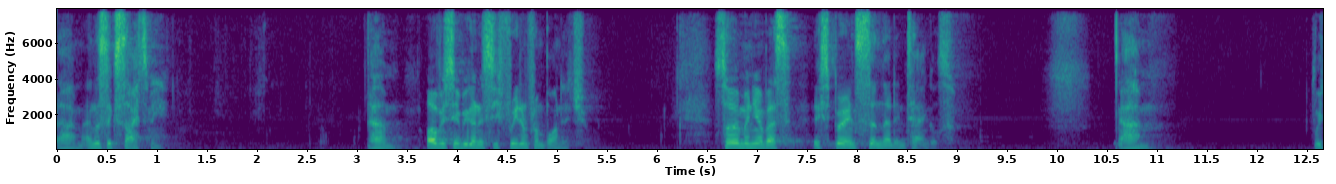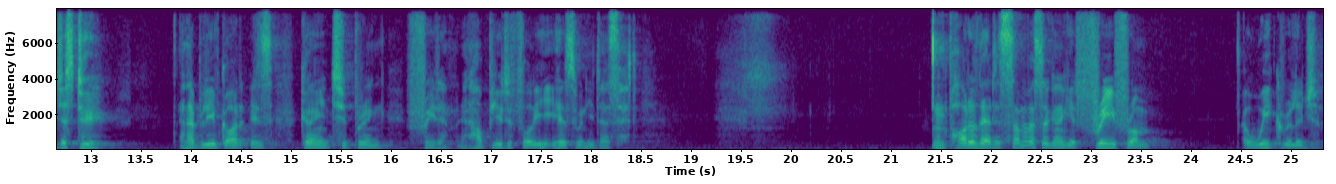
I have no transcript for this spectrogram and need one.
um, and this excites me. Um, obviously, we're going to see freedom from bondage. So many of us experience sin that entangles. Um, we just do. And I believe God is going to bring freedom, and how beautiful He is when He does it. And part of that is some of us are going to get free from a weak religion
